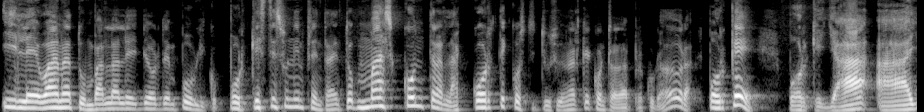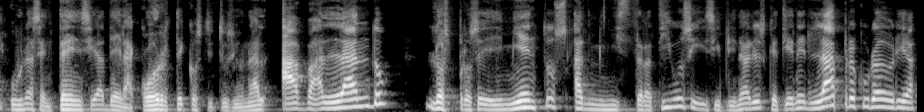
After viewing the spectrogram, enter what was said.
Y le van a tumbar la ley de orden público, porque este es un enfrentamiento más contra la Corte Constitucional que contra la Procuradora. ¿Por qué? Porque ya hay una sentencia de la Corte Constitucional avalando los procedimientos administrativos y disciplinarios que tiene la Procuraduría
